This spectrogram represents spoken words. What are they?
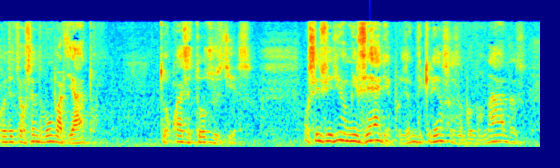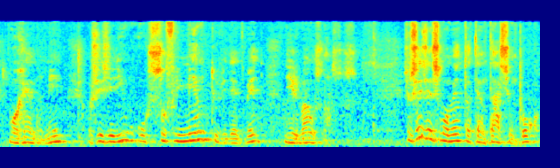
onde estão sendo bombardeados quase todos os dias, vocês viriam a miséria, por exemplo, de crianças abandonadas, morrendo a mim, vocês viriam o sofrimento, evidentemente, de irmãos nossos. Se vocês nesse momento atentassem um pouco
